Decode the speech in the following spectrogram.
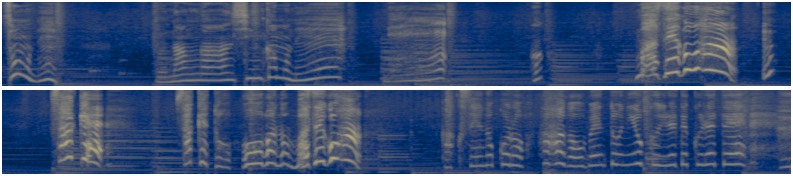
そうね。無難が安心かもね。ねえ。あ混ぜご飯。え？鮭鮭と大葉の混ぜご飯。学生の頃母がお弁当によく入れてくれて。へえ美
